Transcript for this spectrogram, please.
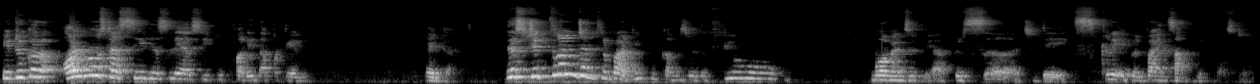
He took her almost as seriously as he took Farida Patel Venkat. This Chittranjan Tripathy who comes with a few moments that we have to search, dig, scrape and find something positive.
